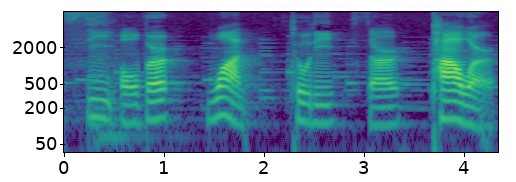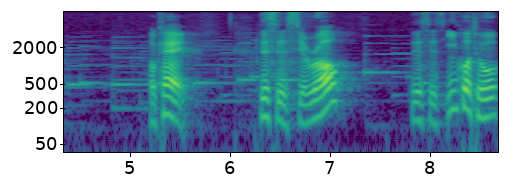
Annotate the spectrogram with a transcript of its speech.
c over 1 to the third power. Okay, this is 0 this is equal to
